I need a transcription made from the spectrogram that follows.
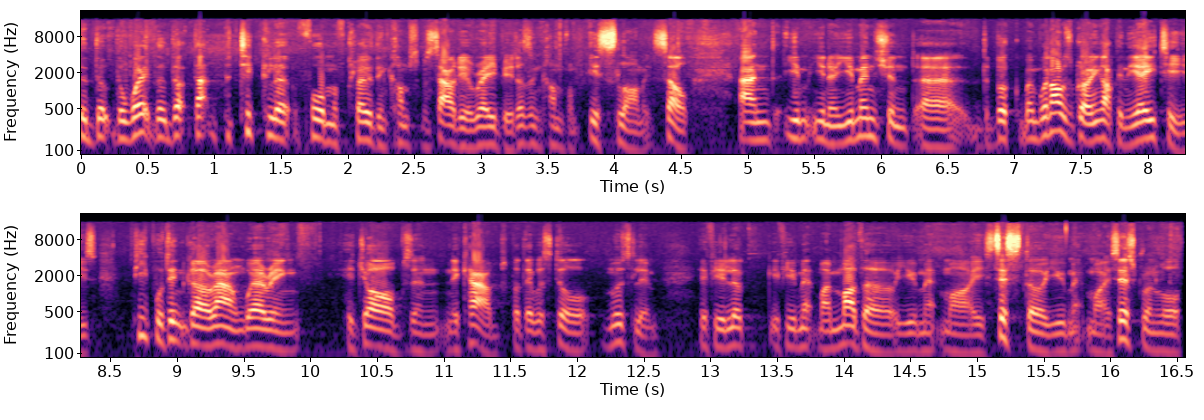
the, the, the way, the, that particular form of clothing comes from Saudi Arabia. It doesn't come from Islam itself. And you, you know, you mentioned uh, the book. When I was growing up in the 80s, people didn't go around wearing hijabs and niqabs, but they were still Muslim. If you look, if you met my mother, or you met my sister, or you met my sister-in-law,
